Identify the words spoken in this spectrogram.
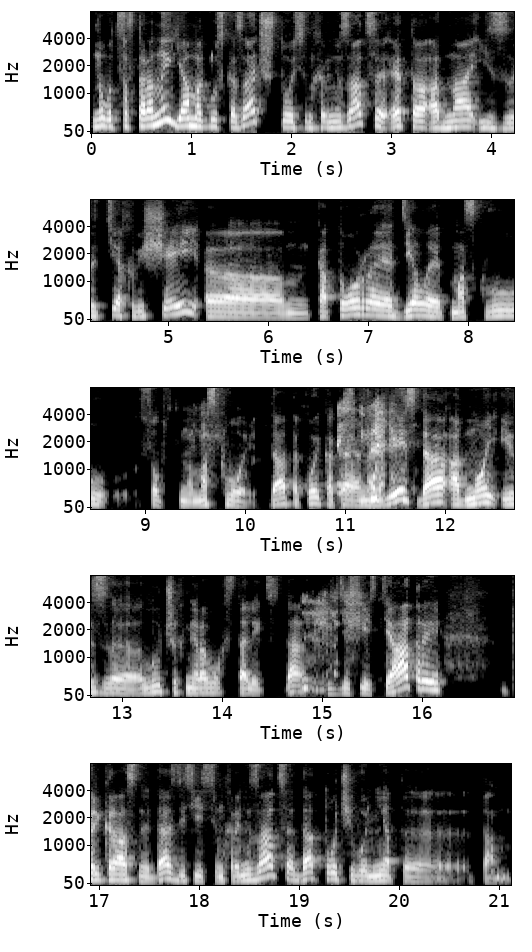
ну вот со стороны я могу сказать, что синхронизация — это одна из тех вещей, эм, которая делает Москву собственно, Москвой, да, такой, какая Спасибо. она есть, да, одной из э, лучших мировых столиц, да. Здесь есть театры прекрасные, да, здесь есть синхронизация, да, то, чего нет э, там,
